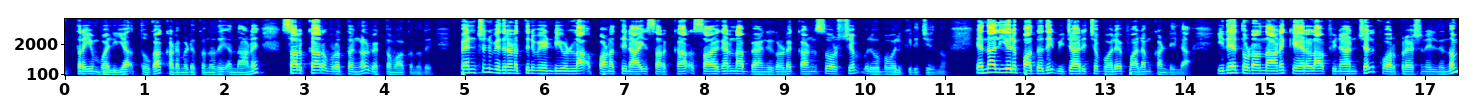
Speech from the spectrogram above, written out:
ഇത്രയും വലിയ തുക കടമെടുക്കുന്നത് എന്നാണ് സർക്കാർ വൃത്തങ്ങൾ വ്യക്തമാക്കുന്നത്. പെൻഷൻ വിതരണത്തിന് വേണ്ടിയുള്ള പണത്തിനായി സർക്കാർ സഹകരണ ബാങ്കുകളുടെ കൺസോർഷ്യം രൂപവൽക്കരിച്ചിരുന്നു. എന്നാൽ ഈ ഒരു പദ്ധതി വിചാരിച്ച പോലെ ഫലം കണ്ടില്ല. ഇതേ തുടർന്നാണ് കേരള ഫിനാൻഷ്യൽ കോർപ്പറേഷനിൽ നിന്നും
